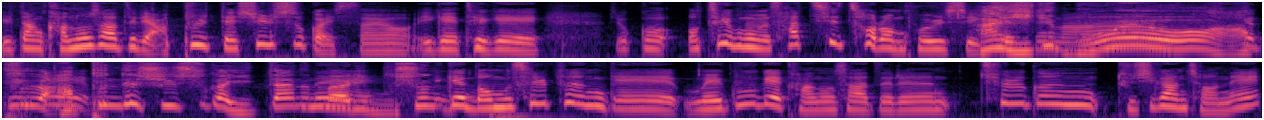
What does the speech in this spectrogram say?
일단 간호사들이 아플 때쉴 수가 있어요. 이게 되게 조금 어떻게 보면 사치처럼 보일 수 아, 있겠지만 이게 뭐예요? 그러니까 아프, 아픈데 쉴 수가 있다는 네. 말이 무슨. 이게 너무 슬픈 게 외국의 간호사들은 출근 2시간 전에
